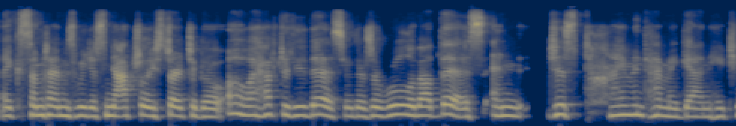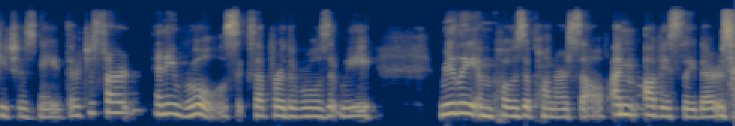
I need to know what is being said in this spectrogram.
Like sometimes we just naturally start to go, oh, I have to do this, or there's a rule about this. And just time and time again, he teaches me there just aren't any rules except for the rules that we really impose upon ourselves. I'm obviously there's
